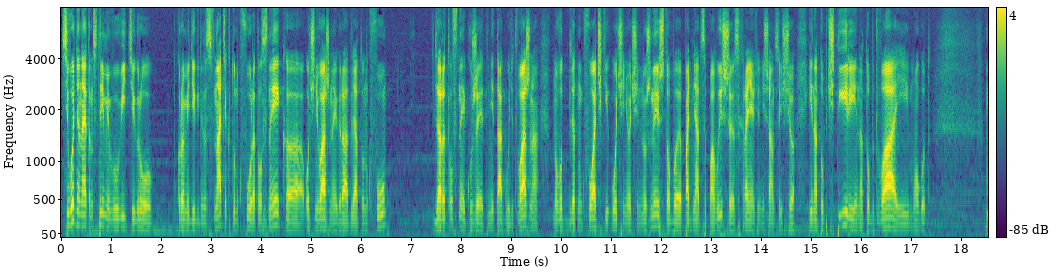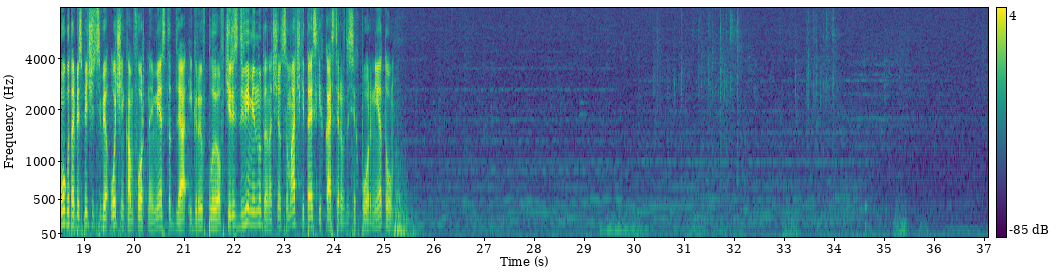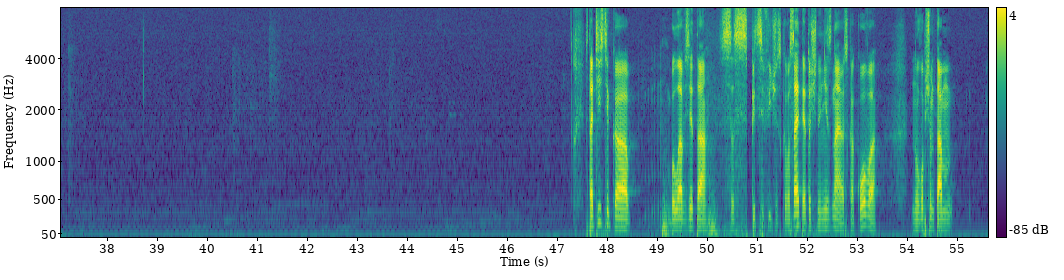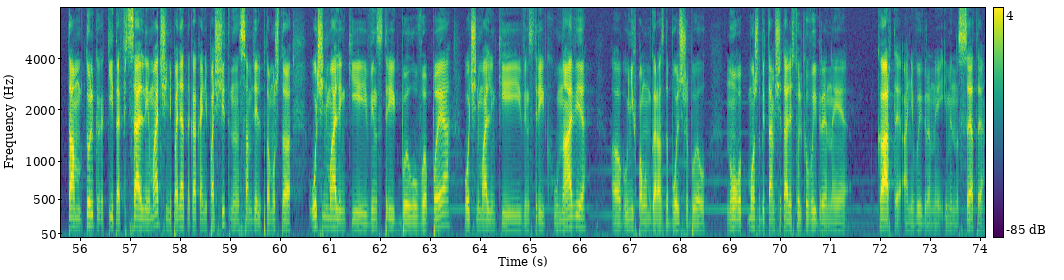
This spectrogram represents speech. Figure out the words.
Сегодня на этом стриме вы увидите игру кроме Dignitas Fnatic, Тунгфу, Rattlesnake. Э, очень важная игра для Тунгфу. Для Rattlesnake уже это не так будет важно, но вот для Тунгфу очки очень-очень нужны, чтобы подняться повыше, сохранять они шансы еще и на топ-4, и на топ-2, и могут, могут обеспечить себе очень комфортное место для игры в плей-офф. Через две минуты начнется матч, китайских кастеров до сих пор нету. Статистика была взята со специфического сайта, я точно не знаю с какого. Но, в общем, там, там только какие-то официальные матчи, непонятно, как они посчитаны на самом деле, потому что очень маленький винстрик был у ВП, очень маленький винстрик у Нави, а, у них, по-моему, гораздо больше был. Но, может быть, там считались только выигранные карты, а не выигранные именно сеты.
